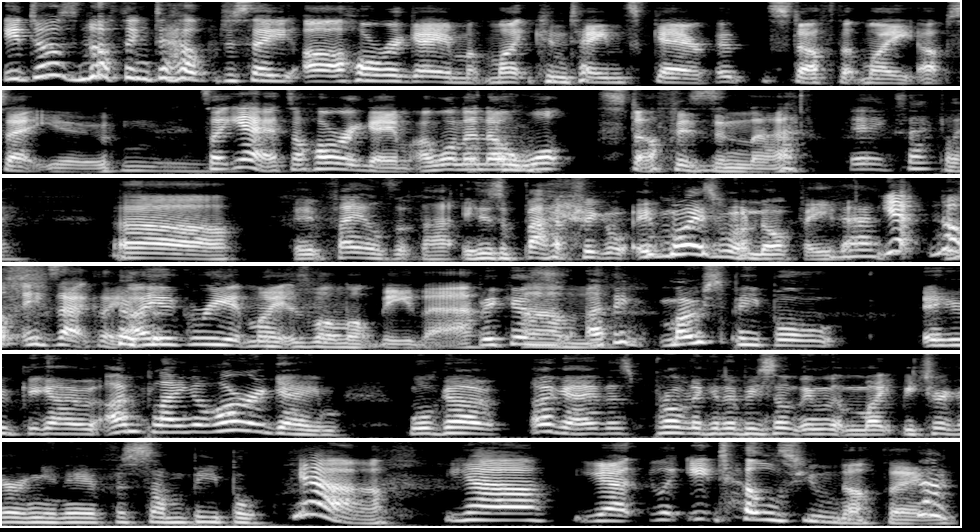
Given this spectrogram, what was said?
it does nothing to help to say a horror game might contain scare uh, stuff that might upset you. Mm. It's like, yeah, it's a horror game. I want to know what stuff is in there. Yeah, exactly. Ah. It fails at that. It is a bad trigger. It might as well not be there. Yeah, no, exactly. I agree. It might as well not be there Because Um, I think most people who go, I'm playing a horror game, will go, okay, there's probably going to be something that might be triggering in here for some people. yeah, yeah, yeah. Like, it tells you nothing. No,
